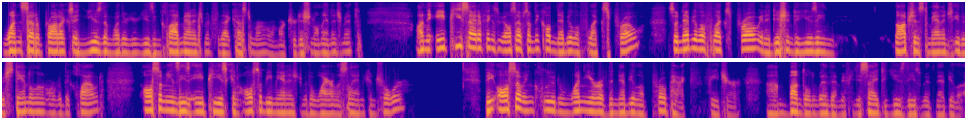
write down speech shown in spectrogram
one set of products and use them whether you're using cloud management for that customer or more traditional management. On the AP side of things, we also have something called Nebula Flex Pro. So Nebula Flex Pro, in addition to using the options to manage either standalone or with the cloud, also means these APs can also be managed with a wireless LAN controller. They also include one year of the Nebula Pro Pack feature um, bundled with them if you decide to use these with Nebula.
